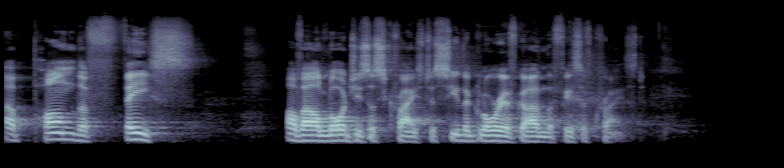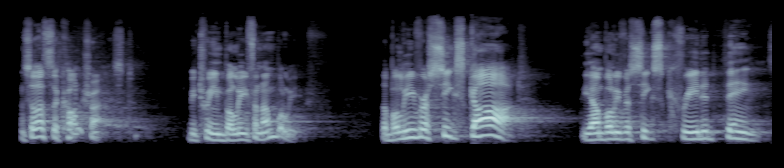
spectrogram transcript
upon the face of our Lord Jesus Christ, to see the glory of God in the face of Christ. And so that's the contrast between belief and unbelief. The believer seeks God, the unbeliever seeks created things.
